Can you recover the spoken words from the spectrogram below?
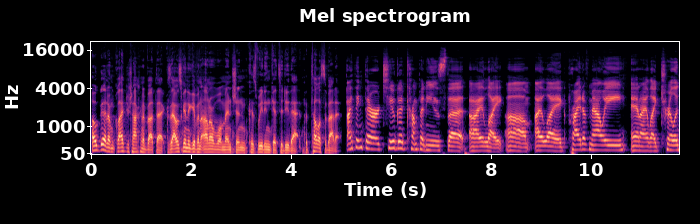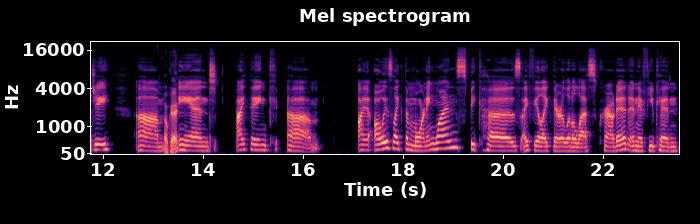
Oh, good. I'm glad you're talking about that because I was going to give an honorable mention because we didn't get to do that. But tell us about it. I think there are two good companies that I like. Um, I like Pride of Maui and I like Trilogy. Um, Okay. And I think um, I always like the morning ones because I feel like they're a little less crowded. And if you can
